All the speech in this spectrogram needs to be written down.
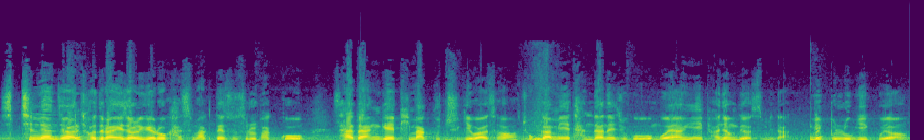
17년 전 겨드랑이 절개로 가슴 확대 수술을 받고 4단계 피막 구축이 와서 촉감이 단단해지고 모양이 변형되었습니다. 밑블록이 있고요.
